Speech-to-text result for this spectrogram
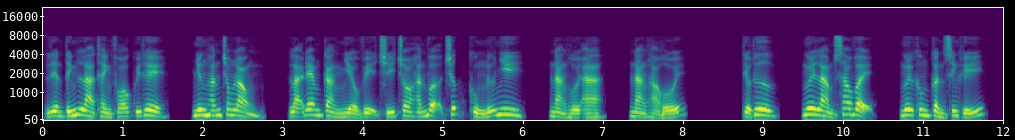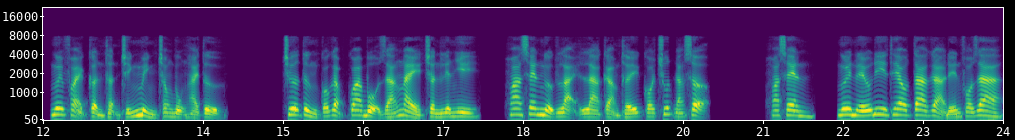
Liên tính là thành phó quý thê, nhưng hắn trong lòng, lại đem càng nhiều vị trí cho hắn vợ trước cùng nữ nhi, nàng hồi à, nàng hảo hối. Tiểu thư, ngươi làm sao vậy, ngươi không cần sinh khí, ngươi phải cẩn thận chính mình trong bụng hài tử. Chưa từng có gặp qua bộ dáng này Trần Liên Nhi, hoa sen ngược lại là cảm thấy có chút đáng sợ. Hoa sen, ngươi nếu đi theo ta gả đến phó gia,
